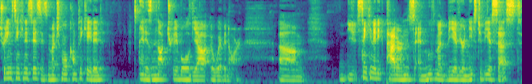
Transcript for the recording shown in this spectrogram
Treating synkinesis is much more complicated and is not treatable via a webinar. Um, synkinetic patterns and movement behavior needs to be assessed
